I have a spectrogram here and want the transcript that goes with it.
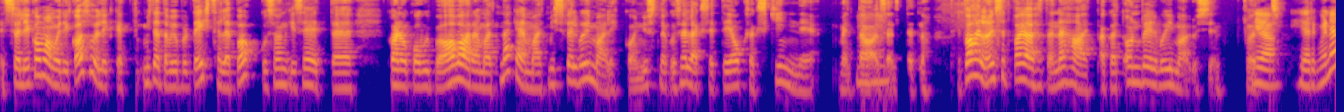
et see oli ka omamoodi kasulik, et mida ta võib-olla teistele pakkus, ongi see, et eh, ka nagu võib-olla avaramalt nägema, et mis veel võimalik on just nagu selleks, et ei jookseks kinni mentaalselt mm, -hmm. et noh, et vahel on lihtsalt vaja seda näha, et aga et on veel võimalusi. ja järgmine.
